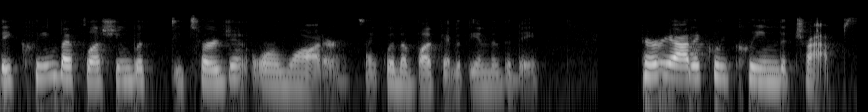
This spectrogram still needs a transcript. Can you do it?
They clean by flushing with detergent or water. It's like with a bucket at the end of the day. Periodically clean the traps.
